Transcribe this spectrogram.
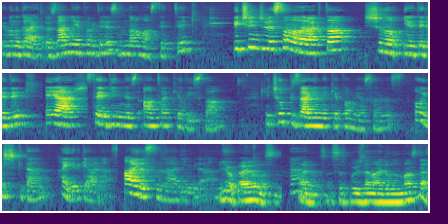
Ve bunu gayet özenle yapabiliriz. Bundan bahsettik. Üçüncü ve son olarak da şunu irdeledik. Eğer sevgiliniz Antakyalıysa ve çok güzel yemek yapamıyorsanız o ilişkiden hayır gelmez. Ayrılsınlar diyeyim biraz. Yok ayrılmasın. Ha. Ayrılmasın. Sırf bu yüzden ayrılınmaz da.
